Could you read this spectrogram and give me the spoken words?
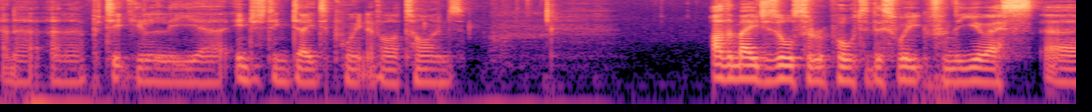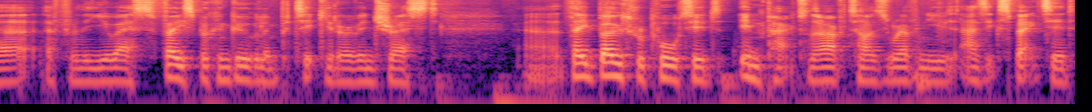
and a, and a particularly uh, interesting data point of our times. Other majors also reported this week from the US, uh, from the US, Facebook and Google in particular of interest. Uh, they both reported impact on their advertising revenues as expected,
